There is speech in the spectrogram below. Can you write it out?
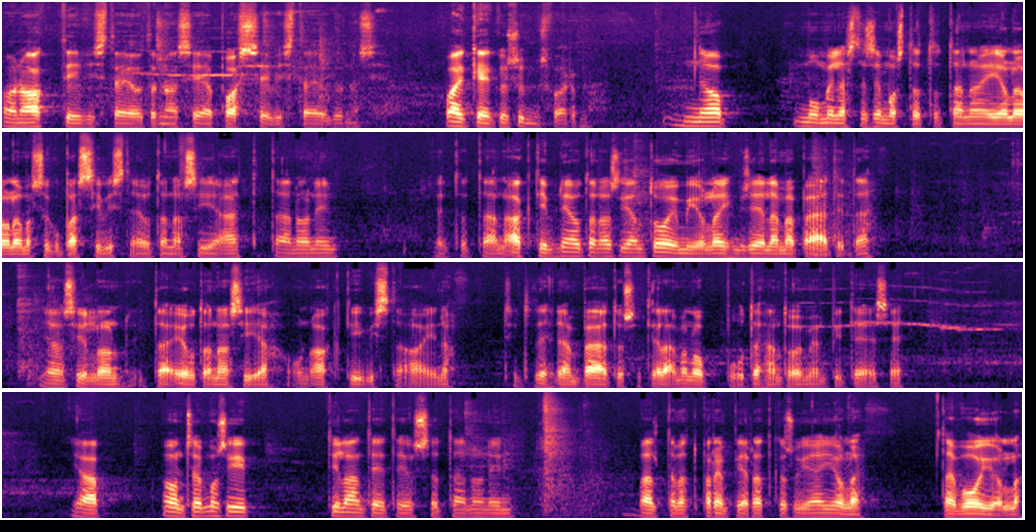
On aktiivista eutanasiaa ja passiivista eutanasiaa. Vaikea kysymys varmaan. No mun mielestä semmoista tota, no, ei ole olemassa kuin passiivista eutanasiaa. Että, tämä, no, niin, että tämä aktiivinen eutanasia on toimi, jolla ihmisen elämä päätetään. Ja silloin tämä eutanasia on aktiivista aina. Sitten tehdään päätös, että elämä loppuu tähän toimenpiteeseen. Ja on semmoisia tilanteita, joissa tämä, no, niin, välttämättä parempia ratkaisuja ei ole. Tai voi olla,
